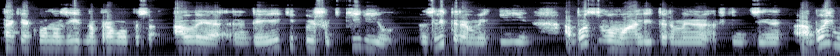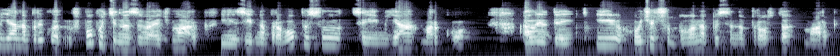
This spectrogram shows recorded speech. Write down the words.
так як воно згідно правопису, але е, деякі пишуть Кирил з літерами І або з двома літерами в кінці, або ім'я, наприклад, в побуті називають Марк, і згідно правопису це ім'я Марко. Але деякі хочуть, щоб було написано просто Марк.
